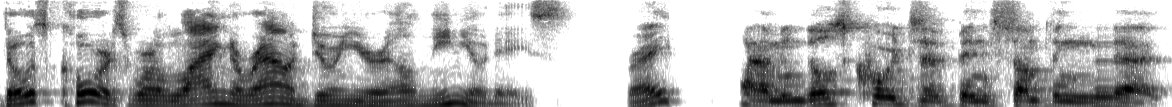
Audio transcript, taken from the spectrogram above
those chords were lying around during your Ill Niño days, right? I mean, those chords have been something that,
